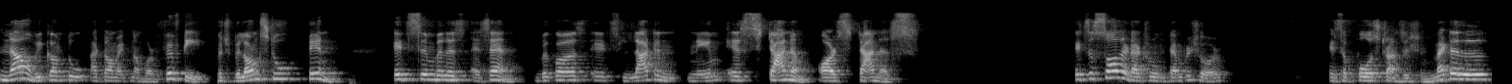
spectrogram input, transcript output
Now we come to atomic number 50, which belongs to tin. Its symbol is Sn because its Latin name is stannum or stannus. It's a solid at room temperature. It's a post-transition metal.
